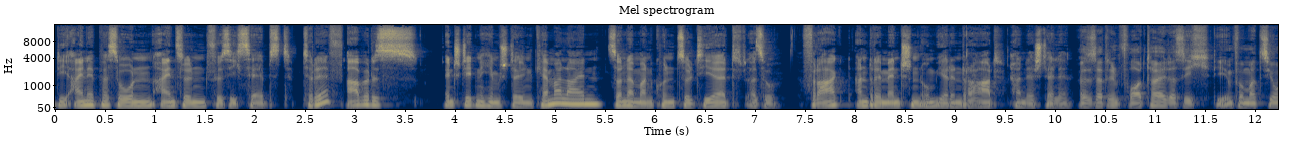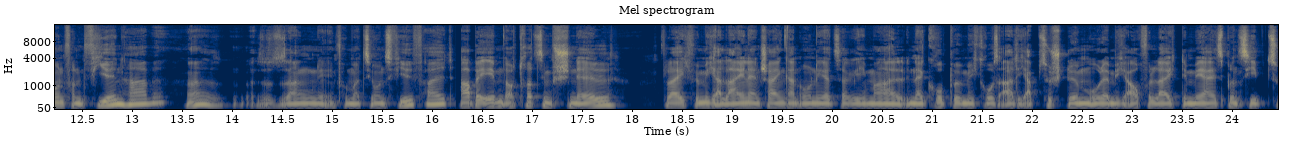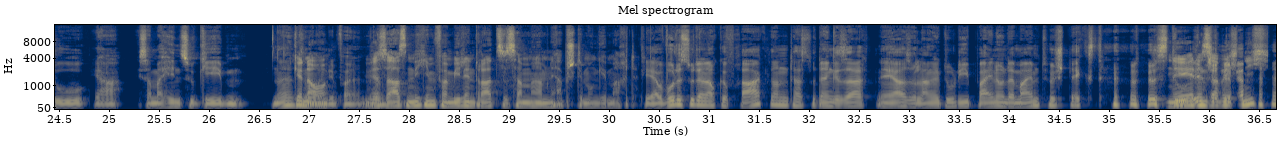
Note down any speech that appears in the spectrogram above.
die eine Person einzeln für sich selbst trifft, aber das entsteht nicht im stillen Kämmerlein, sondern man konsultiert, also fragt andere Menschen um ihren Rat an der Stelle. Also es hat den Vorteil, dass ich die Information von vielen habe, ne, sozusagen eine Informationsvielfalt, aber eben auch trotzdem schnell vielleicht für mich alleine entscheiden kann, ohne jetzt, sage ich mal, in der Gruppe mich großartig abzustimmen oder mich auch vielleicht dem Mehrheitsprinzip zu, ja, ich sag mal, hinzugeben. Ne? Genau. So Fall, ne? Wir saßen nicht im Familienrat zusammen, haben eine Abstimmung gemacht. Okay, aber wurdest du dann auch gefragt und hast du dann gesagt, naja, solange du die Beine unter meinem Tisch steckst, wirst nee, du. Nee, das habe ich nicht.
